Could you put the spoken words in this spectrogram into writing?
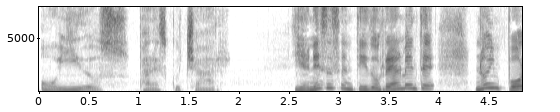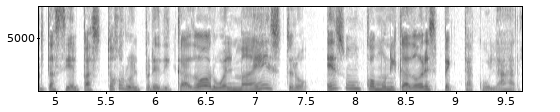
oídos para escuchar. Y en ese sentido, realmente no importa si el pastor o el predicador o el maestro es un comunicador espectacular.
